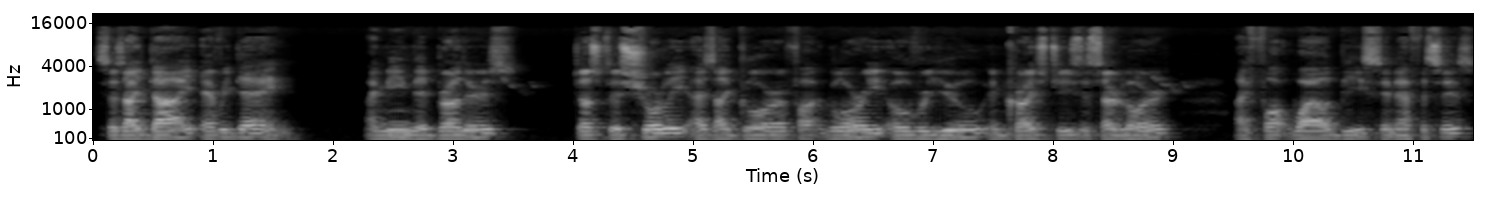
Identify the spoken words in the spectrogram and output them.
It says, I die every day. I mean that, brothers, just as surely as I glorify, glory over you in Christ Jesus our Lord, I fought wild beasts in Ephesus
